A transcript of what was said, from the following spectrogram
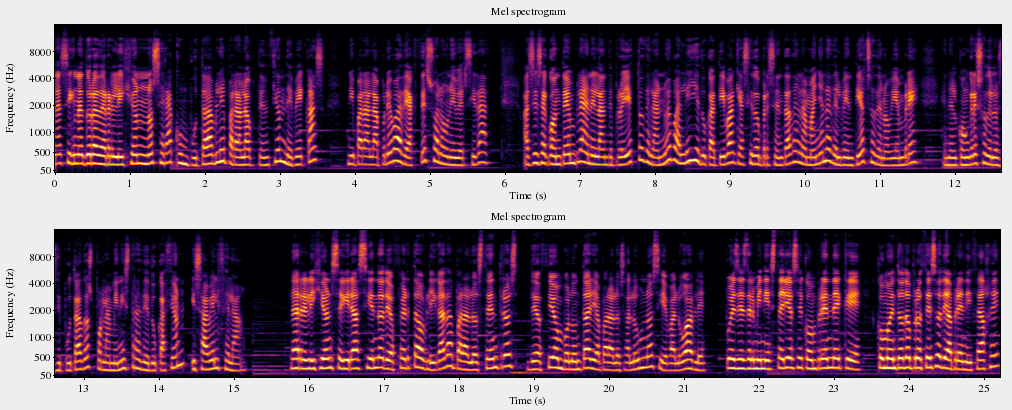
La asignatura de religión no será computable para la obtención de becas ni para la prueba de acceso a la universidad. Así se contempla en el anteproyecto de la nueva ley educativa que ha sido presentada en la mañana del 28 de noviembre en el Congreso de los Diputados por la ministra de Educación Isabel Cela. La religión seguirá siendo de oferta obligada para los centros, de opción voluntaria para los alumnos y evaluable, pues desde el Ministerio se comprende que, como en todo proceso de aprendizaje,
